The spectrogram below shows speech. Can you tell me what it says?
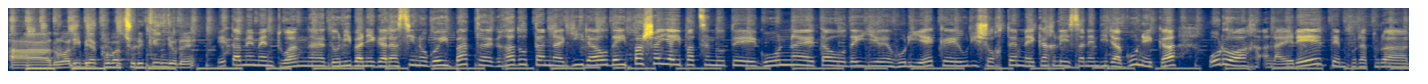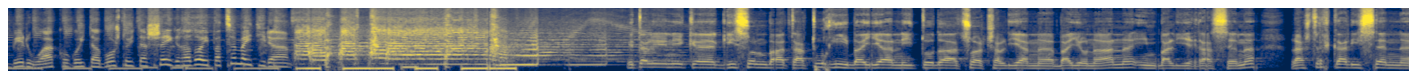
Aroari beako bat zurekin jone. Eta mementuan, doni bane garazin ogoi bat gradotan gira odei pasaia ipatzen dute egun eta odei horiek uri sorten ekarle izanen dira guneka oroak ala ere, temperatura beruak ogoita bostoita sei gradoa ipatzen baitira. Eta lehenik eh, gizon bat aturri baian ito da atzoa txaldian eh, baionan, inbali errazen. Lasterkari zen eh,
